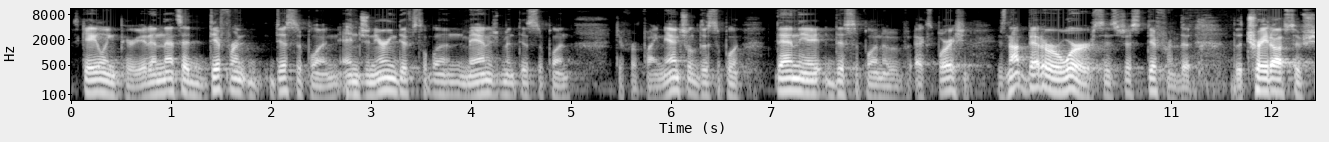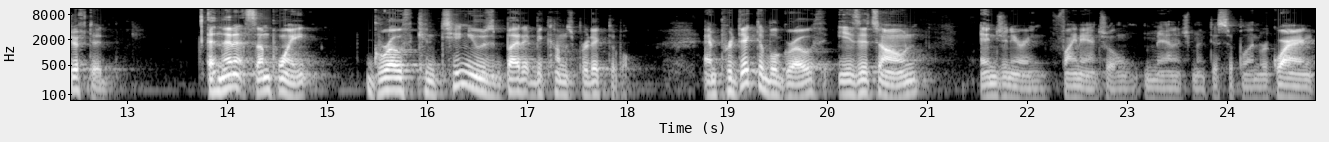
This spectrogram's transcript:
scaling period, and that's a different discipline, engineering discipline, management discipline, different financial discipline than the discipline of exploration. It's not better or worse, it's just different. The, the trade-offs have shifted. And then at some point, growth continues, but it becomes predictable. And predictable growth is its own engineering, financial, management discipline, requiring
